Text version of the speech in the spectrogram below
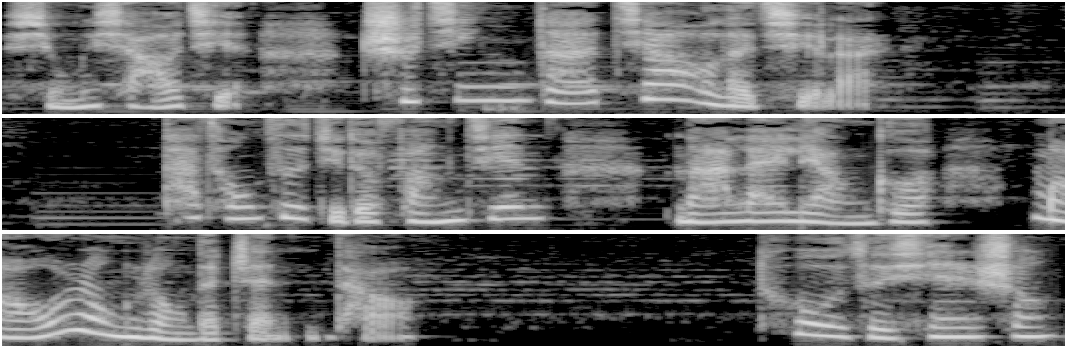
熊小姐吃惊的叫了起来。她从自己的房间拿来两个毛茸茸的枕头。兔子先生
